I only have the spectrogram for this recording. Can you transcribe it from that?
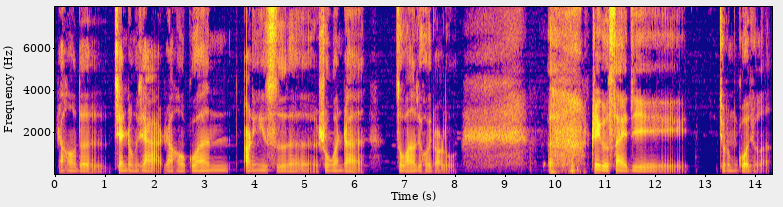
然后的见证下，然后国安二零一四的收官战走完了最后一段路。呃，这个赛季就这么过去了。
